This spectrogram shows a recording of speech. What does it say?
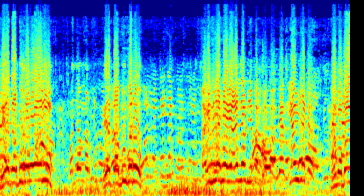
ਮੇਰਾ ਕਾਬੂ ਕਰੋ। ਉਹਨੂੰ ਬੰਦਾ ਮਰ ਜੂ ਮੇਰਾ ਕਾਬੂ ਕਰੋ ਅਸੀਂ ਨਹੀਂ ਅਸੀਂ ਆ ਲੌੜੀ ਪਰ ਲੈਸੀਆਂ ਵੀ ਦੇਖ ਹਾਂ ਬਾਬਾ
